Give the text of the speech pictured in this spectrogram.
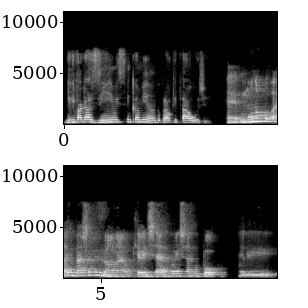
devagarzinho e se encaminhando para o que está hoje? É, monocular e baixa visão, né? O que eu enxergo, eu enxergo pouco. Ele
